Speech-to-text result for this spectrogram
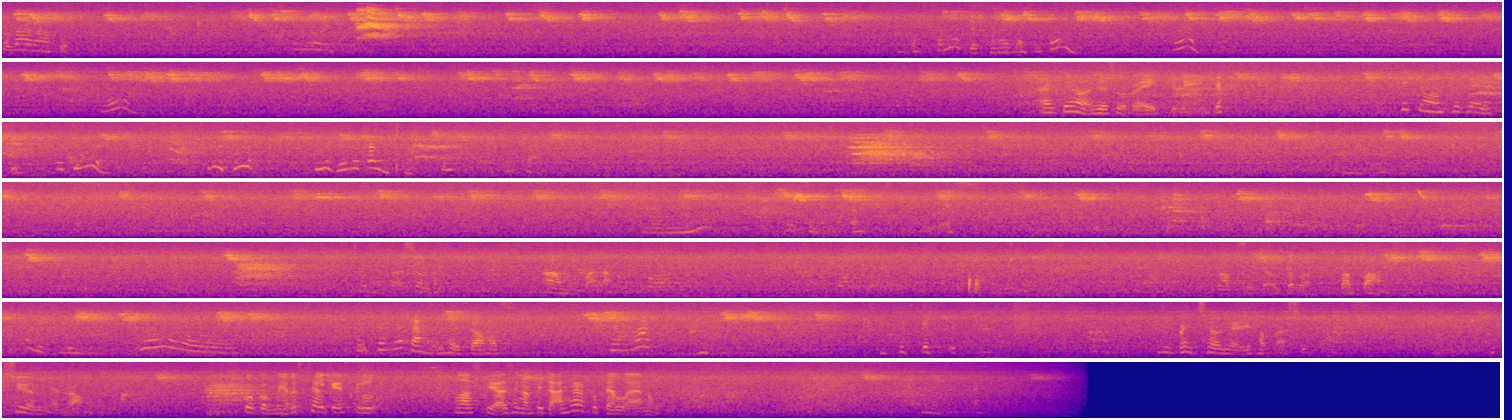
muito barato. Não pode saber, porque ela vai ajudar ainda. É. Até onde é sorvete, linda? て今日もすごいし。これ、これ、これ、これ、これ、全然感じ。Aamupala. Tapaus. Oliko niin? Joo. Mutta hätähän taas. Jaha. Rupeat se oli ihan väsyttää. Syöminen rauhoittaa. Koko mielestä selkeästi laskiaisena pitää herkutella ja nukkua.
